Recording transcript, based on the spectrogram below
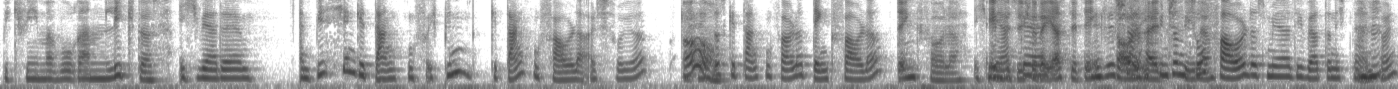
bequemer? Woran liegt das? Ich werde ein bisschen Gedanken, ich bin gedankenfauler als früher. Oh. Ist das gedankenfauler? Denkfauler? Denkfauler. Ich Eben, merke, das ist schon der erste schon, Ich bin schon so faul, dass mir die Wörter nicht mehr einfallen.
